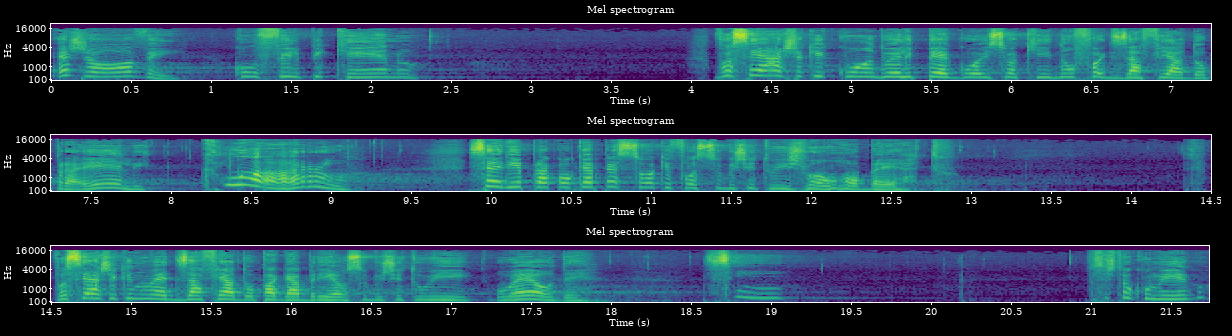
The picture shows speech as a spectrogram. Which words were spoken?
É jovem, com um filho pequeno. Você acha que quando ele pegou isso aqui não foi desafiador para ele? Claro! Seria para qualquer pessoa que fosse substituir João Roberto. Você acha que não é desafiador para Gabriel substituir o Helder? Sim. Vocês estão comigo?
